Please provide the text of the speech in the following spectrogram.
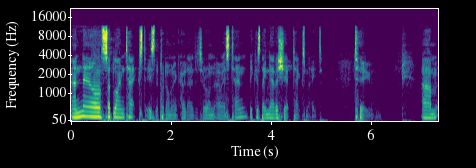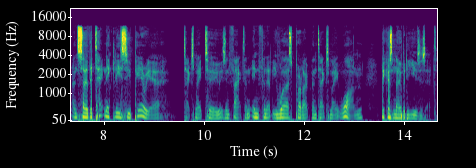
And now Sublime Text is the predominant code editor on OS 10 because they never shipped TextMate 2. Um, and so the technically superior TextMate 2 is in fact an infinitely worse product than TextMate 1 because nobody uses it.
